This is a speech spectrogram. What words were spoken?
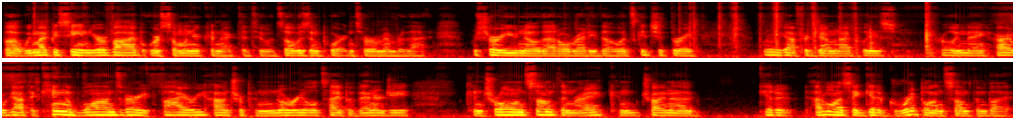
but we might be seeing your vibe or someone you're connected to. It's always important to remember that. I'm sure you know that already, though. Let's get you three. What do we got for Gemini, please? Early May. All right, we got the King of Wands, very fiery, entrepreneurial type of energy, controlling something, right? Can trying to get a, I don't want to say get a grip on something, but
